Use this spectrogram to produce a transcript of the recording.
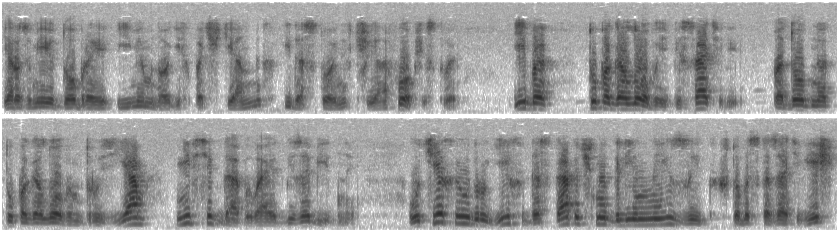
Я разумею доброе имя многих почтенных и достойных членов общества, ибо тупоголовые писатели, подобно тупоголовым друзьям, не всегда бывают безобидны. У тех и у других достаточно длинный язык, чтобы сказать вещь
